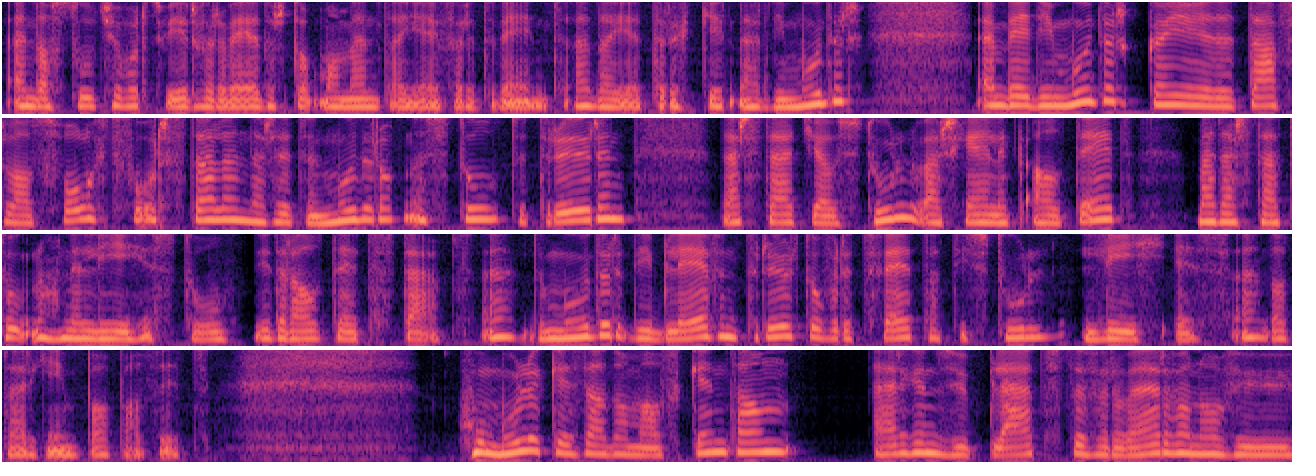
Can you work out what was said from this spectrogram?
en dat stoeltje wordt weer verwijderd op het moment dat jij verdwijnt, hè, dat je terugkeert naar die moeder. En bij die moeder kun je je de tafel als volgt voorstellen. Daar zit een moeder op een stoel te treuren. Daar staat jouw stoel, waarschijnlijk altijd, maar daar staat ook nog een lege stoel, die er altijd staat. Hè. De moeder die blijvend treurt over het feit dat die stoel leeg is, hè, dat daar geen papa zit. Hoe moeilijk is dat om als kind dan ergens uw plaats te verwerven of uw,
